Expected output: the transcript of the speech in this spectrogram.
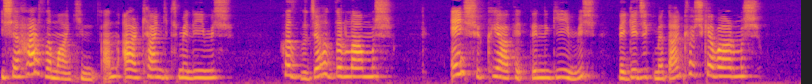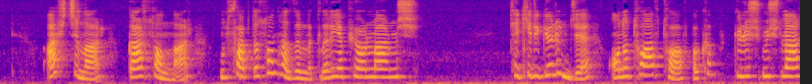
işe her zamankinden erken gitmeliymiş. Hızlıca hazırlanmış. En şık kıyafetlerini giymiş ve gecikmeden köşke varmış. Aşçılar Garsonlar mutfakta son hazırlıkları yapıyorlarmış. Tekir'i görünce ona tuhaf tuhaf bakıp gülüşmüşler.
